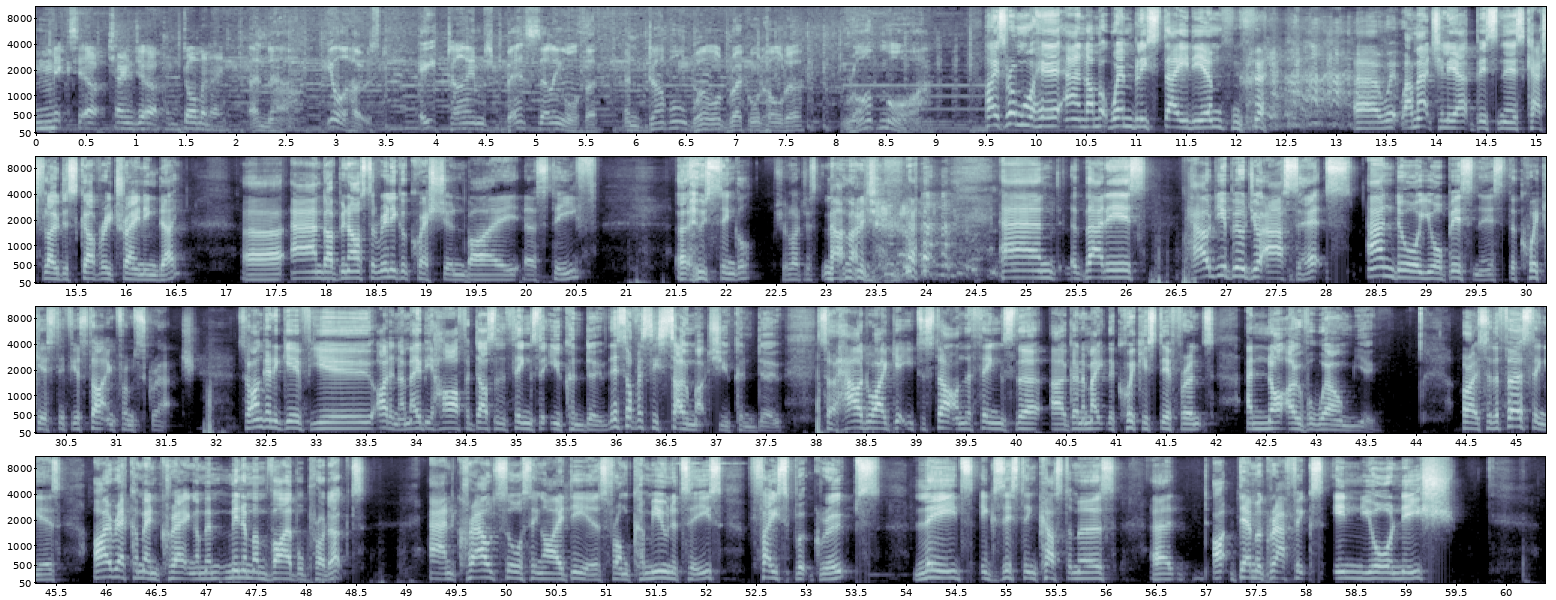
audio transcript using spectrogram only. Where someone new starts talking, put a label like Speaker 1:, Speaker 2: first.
Speaker 1: Mix it up, change it up, and dominate.
Speaker 2: And now, your host, eight times best selling author and double world record holder, Rob Moore.
Speaker 3: Hi, it's Rob Moore here, and I'm at Wembley Stadium. uh, I'm actually at Business Cash Flow Discovery Training Day. Uh, and I've been asked a really good question by uh, Steve, uh, who's single. Shall I just? No, I'm only joking. and that is, how do you build your assets and/or your business the quickest if you're starting from scratch? So I'm going to give you, I don't know, maybe half a dozen things that you can do. There's obviously so much you can do. So how do I get you to start on the things that are going to make the quickest difference and not overwhelm you? All right. So the first thing is I recommend creating a minimum viable product and crowdsourcing ideas from communities, Facebook groups, leads, existing customers, uh, uh, demographics in your niche.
